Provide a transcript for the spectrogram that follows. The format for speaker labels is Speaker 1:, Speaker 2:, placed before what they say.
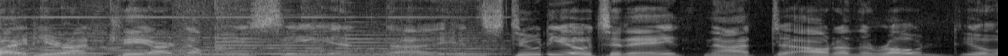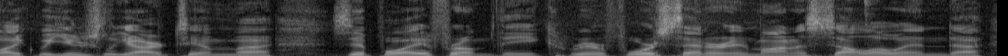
Speaker 1: right here on KRWC and uh, in studio today, not uh, out on the road you know, like we usually are. Tim uh, Zipoy from the Career Force Center in Monticello. And uh,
